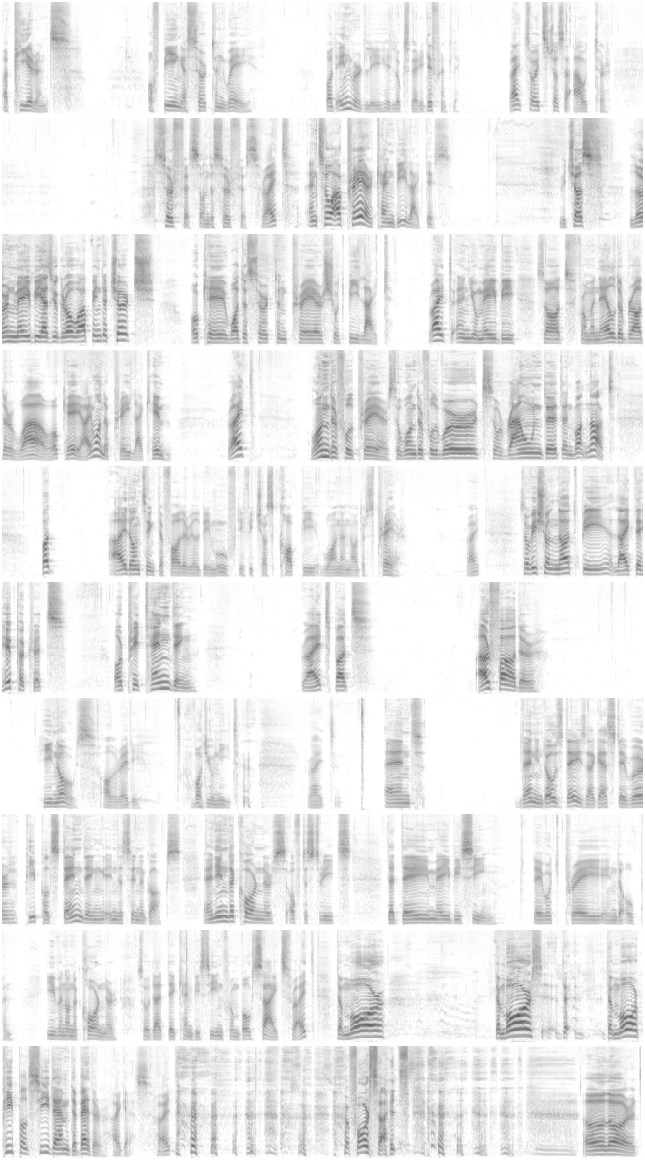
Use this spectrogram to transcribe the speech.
appearance of being a certain way, but inwardly it looks very differently. Right? So it's just an outer surface on the surface, right? And so our prayer can be like this. We just learn maybe as you grow up in the church, okay, what a certain prayer should be like, right? And you maybe thought from an elder brother, wow, okay, I want to pray like him, right? Wonderful prayer, so wonderful words, so rounded and whatnot. But I don't think the Father will be moved if we just copy one another's prayer, right? So we should not be like the hypocrites or pretending, right? But our Father, He knows already what you need, right? And then in those days, I guess there were people standing in the synagogues and in the corners of the streets that they may be seen. They would pray in the open, even on a corner, so that they can be seen from both sides, right? The more the more the, the more people see them, the better, I guess, right? Four sides. oh Lord.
